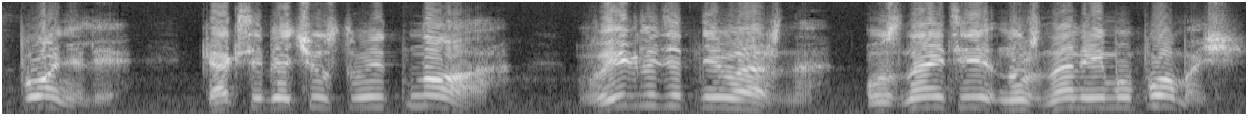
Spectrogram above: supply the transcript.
поняли. Как себя чувствует Ноа? Выглядит неважно. Узнайте, нужна ли ему помощь».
